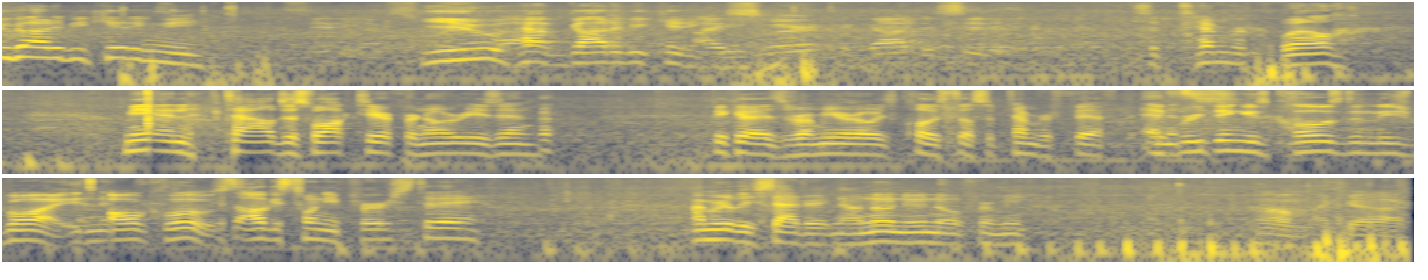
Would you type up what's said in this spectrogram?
You gotta be kidding me. You have gotta be kidding me. I swear to God, the city. September. Well, me and Tal just walked here for no reason because Ramiro is closed till September 5th. and Everything is closed in Lisboa. It's all closed. It's August 21st today. I'm really sad right now. No Nuno for me. oh my God.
